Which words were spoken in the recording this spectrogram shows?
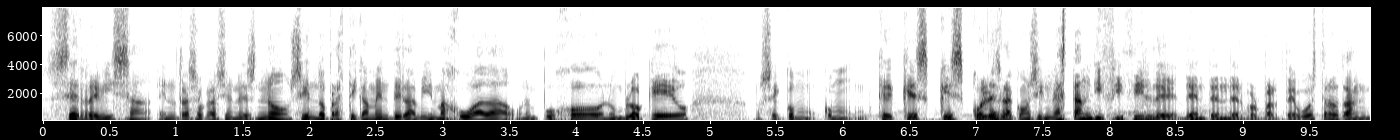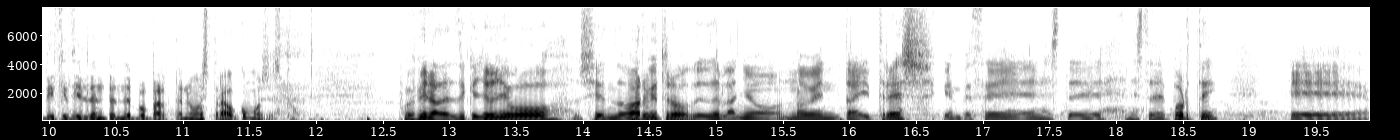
se revisa, en otras ocasiones no, siendo prácticamente la misma jugada, un empujón, un bloqueo? No sé, ¿cómo, qué es, ¿cuál es la consigna? ¿Es tan difícil de, de entender por parte vuestra o tan difícil de entender por parte nuestra o cómo es esto? Pues mira, desde que yo llevo siendo árbitro, desde el año 93, que empecé en este, en este deporte, eh,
